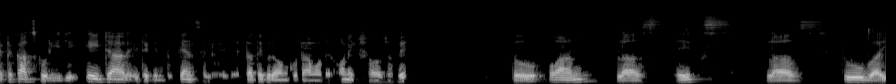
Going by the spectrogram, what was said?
একটা কাজ করি যে এইটা আর এটা কিন্তু ক্যান্সেল হয়ে যায়। তাতে করে অঙ্কটা আমাদের অনেক সহজ হবে। তো one plus x plus two by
